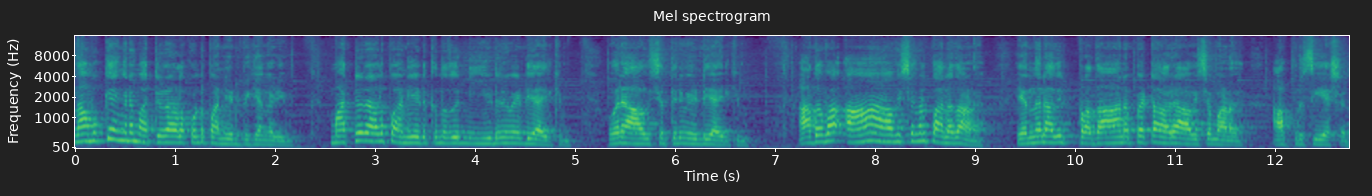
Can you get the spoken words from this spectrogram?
നമുക്ക് എങ്ങനെ മറ്റൊരാളെ കൊണ്ട് പണിയെടുപ്പിക്കാൻ കഴിയും? മറ്റൊരാൾ പണിയെടുക്കുന്നത് ഒരു നീഡിന് വേണ്ടിയായിരിക്കും ഒരാവശ്യത്തിന് വേണ്ടിയായിരിക്കും. അഥവാ ആ ആവശ്യങ്ങൾ പലതാണ്. എന്നാൽ അതിൽ പ്രധാനപ്പെട്ട ഒരാവശ്യമാണ് അപ്രിസിയേഷൻ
